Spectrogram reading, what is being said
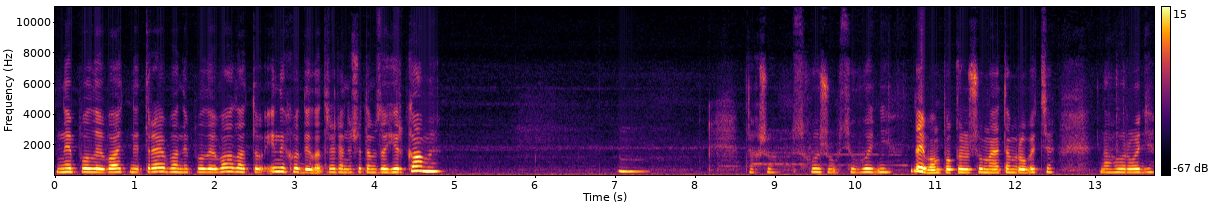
Не поливати не треба, не поливала, то і не ходила. Треба глянути, що там з огірками. Так що схожу сьогодні. Дай вам покажу, що в мене там робиться на городі.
